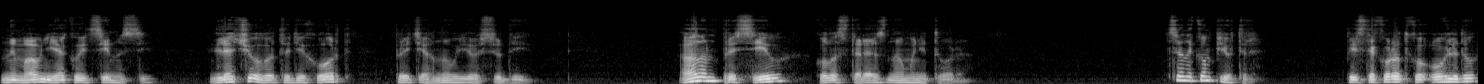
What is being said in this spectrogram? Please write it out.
не мав ніякої цінності. Для чого тоді Хорт притягнув його сюди? Алан присів коло стерезного монітора. Це не комп'ютер. Після короткого огляду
